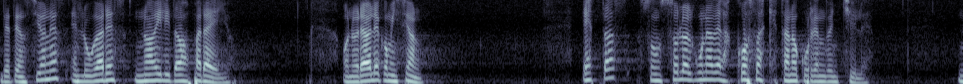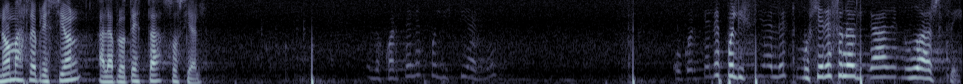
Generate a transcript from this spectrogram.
detenciones en lugares no habilitados para ello. Honorable Comisión, estas son solo algunas de las cosas que están ocurriendo en Chile. No más represión a la protesta social. En los cuarteles policiales, mujeres son obligadas a desnudarse,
